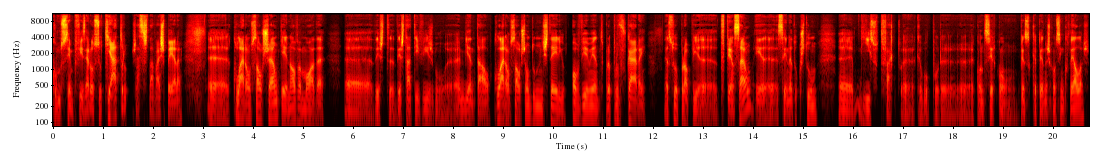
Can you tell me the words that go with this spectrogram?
como sempre fizeram o seu teatro, já se estava à espera, uh, colaram-se ao chão, que é a nova moda uh, deste, deste ativismo ambiental, colaram-se ao chão do Ministério, obviamente, para provocarem a sua própria detenção, é a cena do costume, uh, e isso de facto acabou por uh, acontecer com, penso que apenas com cinco delas.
